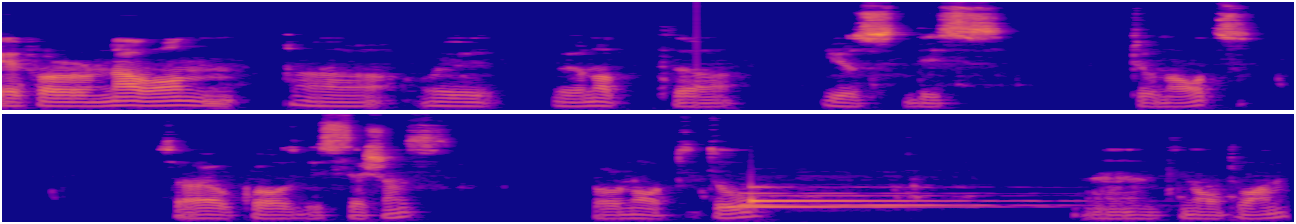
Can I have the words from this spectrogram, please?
Okay for now on uh, we will not uh, use these two nodes. So I'll close these sessions for node 2 and node 1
